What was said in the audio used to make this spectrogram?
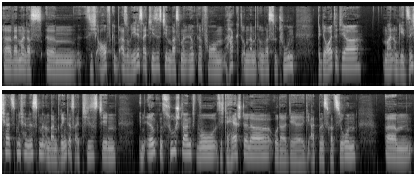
äh, wenn man das ähm, sich aufge... Also jedes IT-System, was man in irgendeiner Form hackt, um damit irgendwas zu tun, bedeutet ja, man umgeht Sicherheitsmechanismen und man bringt das IT-System in irgendeinem Zustand, wo sich der Hersteller oder der, die Administration ähm,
